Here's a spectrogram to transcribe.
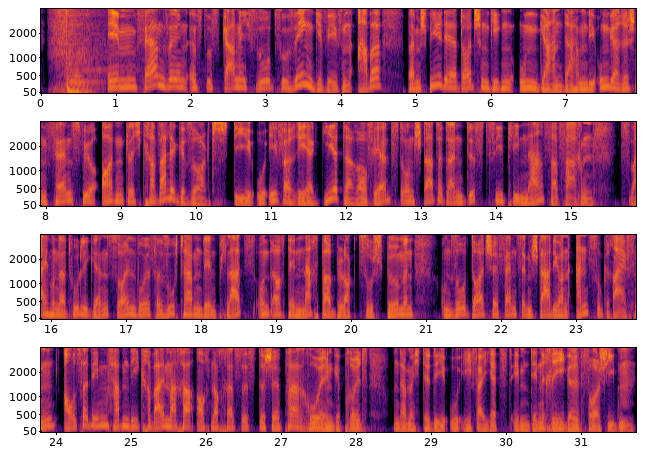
Im Fernsehen ist es gar nicht so zu sehen gewesen, aber beim Spiel der Deutschen gegen Ungarn, da haben die ungarischen Fans für ordentlich Krawalle gesorgt. Die UEFA reagiert darauf jetzt und startet ein Disziplinarverfahren. 200 Hooligans sollen wohl versucht haben, den Platz und auch den Nachbarblock zu stürmen, um so deutsche Fans im Stadion anzugreifen. Außerdem haben die Krawallmacher auch noch rassistische Parolen gebrüllt. Und da möchte die UEFA jetzt eben den Riegel vorschieben.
